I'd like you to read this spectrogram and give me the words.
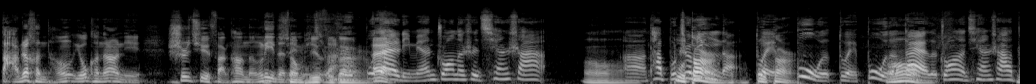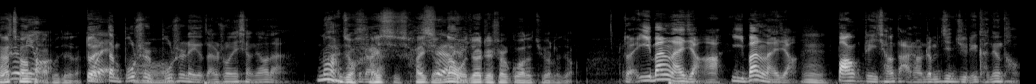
打着很疼，有可能让你失去反抗能力的那种橡皮子弹。布袋里面装的是铅沙哦，啊，它不致命的。对布袋儿，布对布的哦袋子装的铅沙不拿枪致命了。打出去的，对但不是哦不是那个咱说那橡胶弹。那就还行还行。那我觉得这事儿过得去了就。对，一般来讲啊，一般来讲，嗯梆这一枪打上这么近距离肯定疼，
